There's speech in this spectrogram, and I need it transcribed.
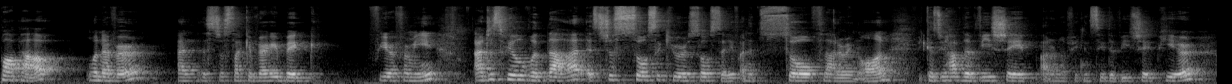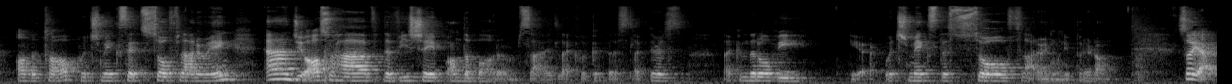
pop out whenever. And it's just like a very big fear for me. I just feel with that, it's just so secure, so safe, and it's so flattering on because you have the V shape. I don't know if you can see the V shape here on the top, which makes it so flattering. And you also have the V shape on the bottom side. Like, look at this. Like, there's like a little V here, which makes this so flattering when you put it on. So yeah.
